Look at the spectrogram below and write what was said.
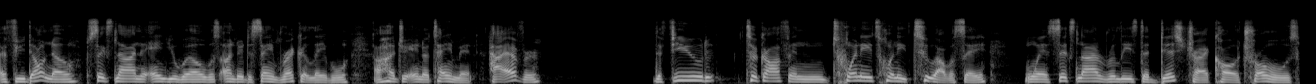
if you don't know, Six Nine and Anuel was under the same record label, 100 Entertainment. However, the feud took off in 2022, I would say, when Six Nine released a diss track called Trolls,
